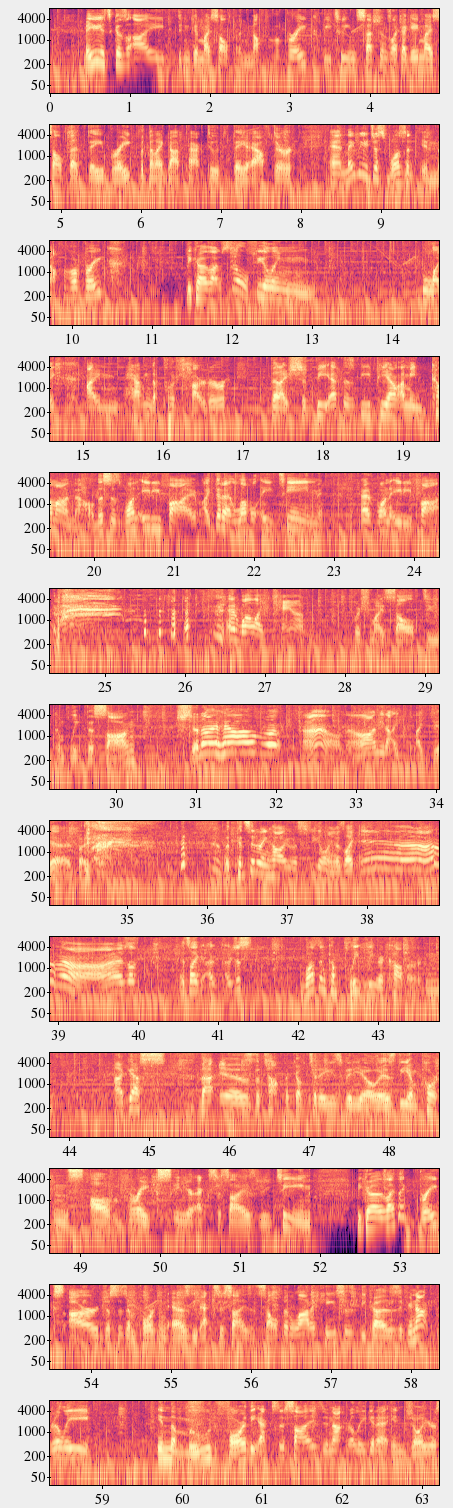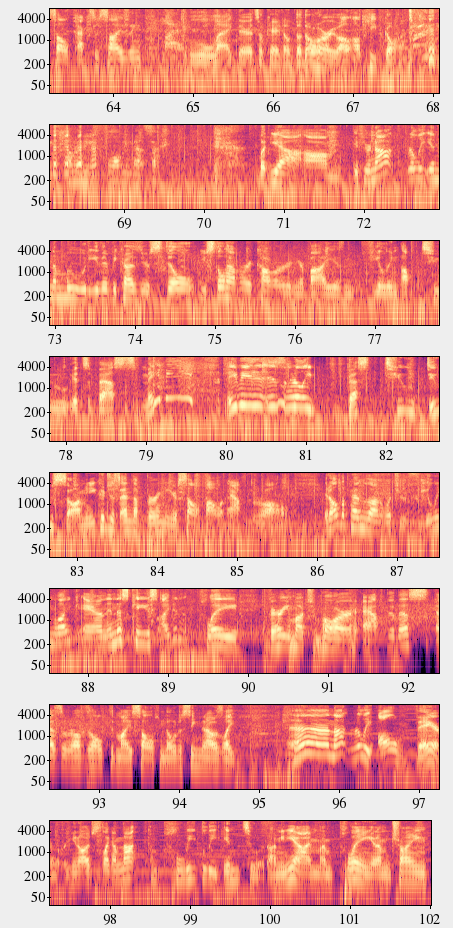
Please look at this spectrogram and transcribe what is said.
Maybe it's because I didn't give myself enough of a break between sessions. Like, I gave myself that day break, but then I got back to it the day after. And maybe it just wasn't enough of a break. Because I'm still feeling like I'm having to push harder that I should be at this BPM. I mean, come on now. This is 185. I did at level 18 at 185. and while I can push myself to complete this song, should I have... Uh, I don't know. I mean, I, I did, but... but considering how I was feeling, I was like, eh, I don't know. I just, it's like, I, I just wasn't completely recovered, and I guess that is the topic of today's video, is the importance of breaks in your exercise routine. Because I think breaks are just as important as the exercise itself in a lot of cases, because if you're not really in the mood for the exercise, you're not really gonna enjoy yourself exercising. Lag. Lag there, it's okay, don't, don't worry, I'll, I'll keep going. Fun of me flubbing that section. But yeah, um, if you're not really in the mood, either because you're still you still haven't recovered and your body isn't feeling up to its best, maybe maybe it isn't really best to do so. I mean, you could just end up burning yourself out after all. It all depends on what you're feeling like, and in this case, I didn't play very much more after this as a result of myself noticing that I was like, eh, not really all there. You know, it's just like I'm not completely into it. I mean, yeah, I'm, I'm playing and I'm trying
